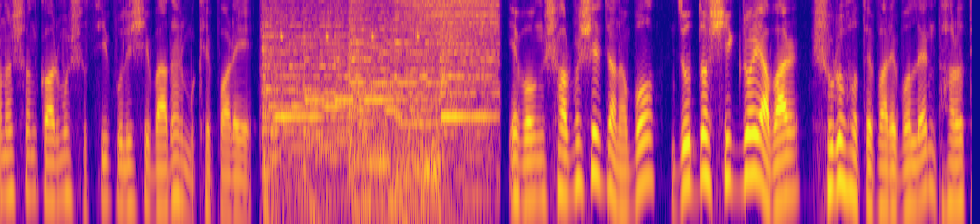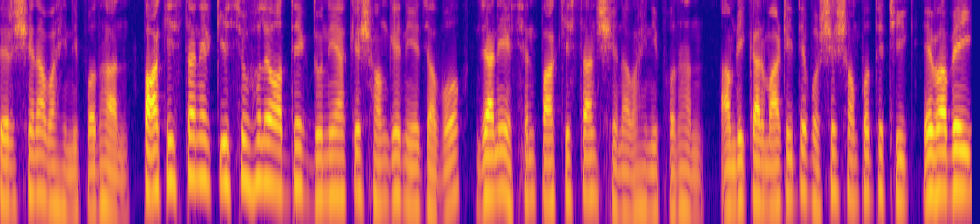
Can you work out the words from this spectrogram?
অনশন কর্মসূচি পুলিশি বাধার মুখে পড়ে। এবং সর্বশেষ জানাব, যুদ্ধ শীঘ্রই আবার শুরু হতে পারে বললেন ভারতের সেনাবাহিনী প্রধান। পাকিস্তানের কিছু হলে অর্ধেক দুনিয়াকে সঙ্গে নিয়ে যাব, জানিয়েছেন পাকিস্তান সেনাবাহিনী প্রধান। আমেরিকার মাটিতে বসে সম্পত্তি ঠিক এভাবেই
